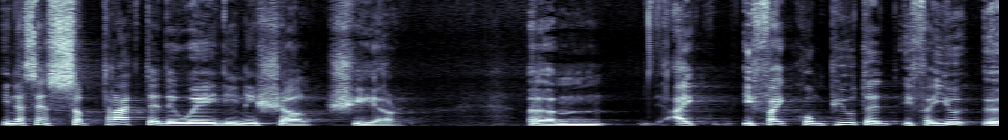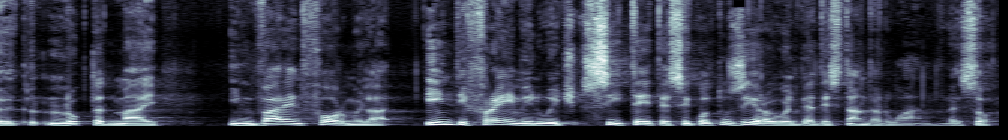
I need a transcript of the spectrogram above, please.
in a sense, subtracted away the initial shear. Um, I, if I computed, if I uh, looked at my invariant formula in the frame in which c theta is equal to zero, I will get the standard one. So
